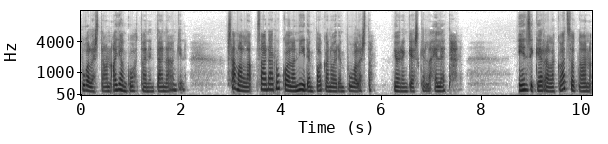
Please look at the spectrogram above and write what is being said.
puolesta on ajankohtainen tänäänkin. Samalla saadaan rukoilla niiden pakanoiden puolesta, joiden keskellä eletään. Ensi kerralla katsotaan,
